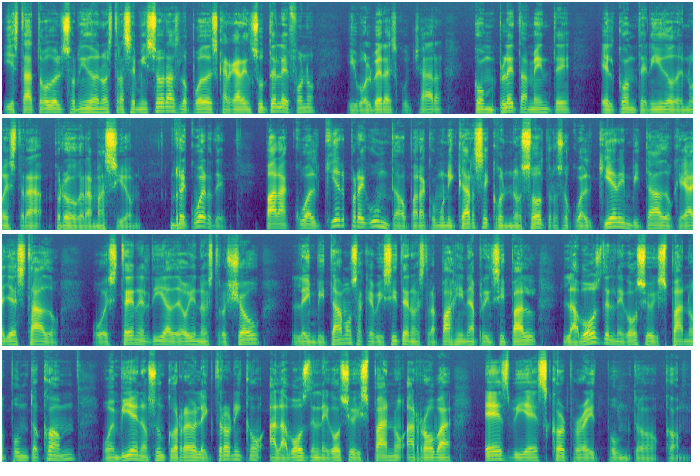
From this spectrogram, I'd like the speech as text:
y está todo el sonido de nuestras emisoras. Lo puede descargar en su teléfono y volver a escuchar completamente el contenido de nuestra programación. Recuerde, para cualquier pregunta o para comunicarse con nosotros o cualquier invitado que haya estado o esté en el día de hoy en nuestro show, le invitamos a que visite nuestra página principal lavozdelnegociohispano.com o envíenos un correo electrónico a lavozdelnegociohispano@sbscorporate.com.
